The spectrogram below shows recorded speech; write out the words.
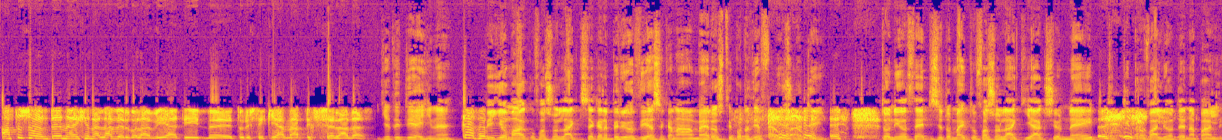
Αυτός ο Αντένα έχει αναλάβει εργολαβία την ε, τουριστική ανάπτυξη της Ελλάδας; Γιατί τι έγινε, Κάθε- Πήγε ο Μάκο Φασολάκης, έκανε περιοδεία σε κανένα μέρος, τίποτα διαφημίσουμε, τι; Τον υιοθέτησε το Μάικ του Φασολάκη, Action Aid, τι προβάλλει ο Αντένα πάλι;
